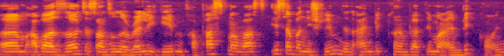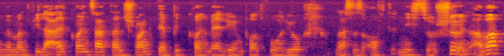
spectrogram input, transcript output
Ähm, aber sollte es dann so eine Rallye geben, verpasst man was. Ist aber nicht schlimm, denn ein Bitcoin bleibt immer ein Bitcoin. Wenn man viele Altcoins hat, dann schwankt der Bitcoin-Value im Portfolio und das ist oft nicht so schön. Aber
